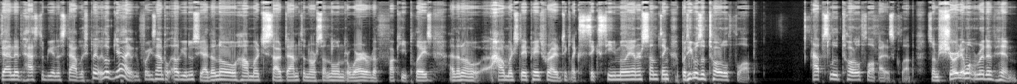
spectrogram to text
then it has to be an established player. Look, yeah, for example, Elyounoussi, I don't know how much Southampton or Sunderland or wherever the fuck he plays. I don't know how much they paid for it. I think like 16 million or something, but he was a total flop. Absolute total flop at his club. So I'm sure they want rid of him.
